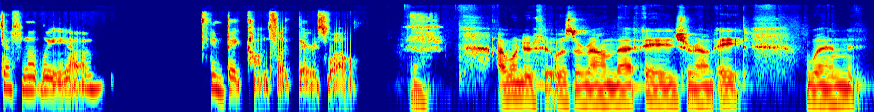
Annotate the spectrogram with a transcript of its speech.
definitely uh, in big conflict there as well. Yeah. I wonder if it was around that age, around eight, when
